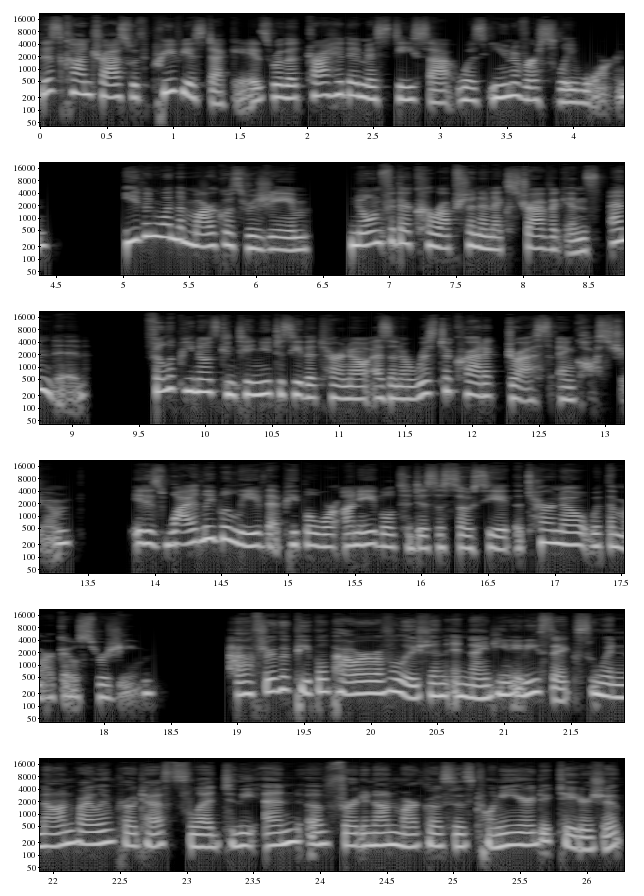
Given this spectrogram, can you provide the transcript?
This contrasts with previous decades where the traje de mestiza was universally worn. Even when the Marcos regime, known for their corruption and extravagance, ended, Filipinos continued to see the terno as an aristocratic dress and costume. It is widely believed that people were unable to disassociate the terno with the Marcos regime. After the People Power Revolution in 1986, when nonviolent protests led to the end of Ferdinand Marcos's 20-year dictatorship,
